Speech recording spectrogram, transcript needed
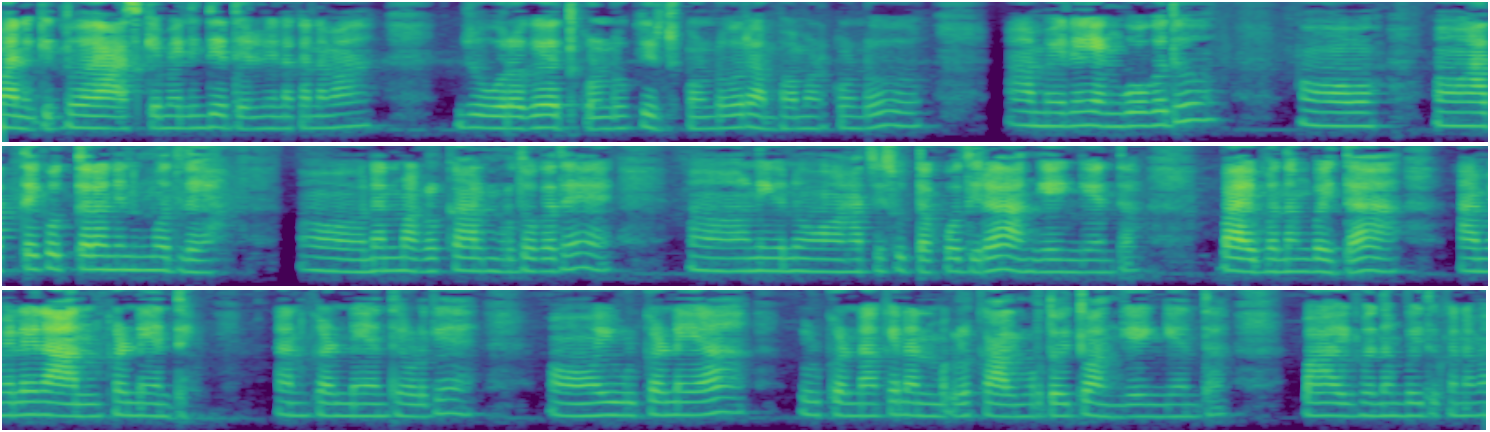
ಮನೆಗಿದ್ದು ಹಾಸಿಗೆ ಮೇಲಿಂದ ಎದ್ದೇಳಿ ಕಣವ ಜೋರಾಗಿ ಎತ್ಕೊಂಡು, ಕಿರ್ಚ್ಕೊಂಡು, ರಂಪ ಮಾಡಿಕೊಂಡು, ಆಮೇಲೆ ಹೆಂಗೆ ಹೋಗೋದು? ಅತ್ತೆ ಗೊತ್ತಲ್ಲ ನಿನ್ಗೆ ಮೊದಲೇ. ನನ್ನ ಮಗಳು ಕಾಲು ಮುರಿದೋಗದೆ ನೀನು ಆಚೆ ಸುತ್ತಕ್ಕೆ ಹೋದಿರಾ? ಹಂಗೆ ಹಿಂಗೆ ಅಂತ ಬಾಯಿ ಬಂದಂಗೆ ಬೈತಾ? ಆಮೇಲೆ ನಾನು ಕಣ್ಣೆ ಅಂತೆ. ಕಣ್ಣೆ ಅಂತ ಹೇಳಿದೆ ಇವಳು ಕಣ್ಣೆಯ? ಇವಳು ಕಣ್ಣಾಕೆ ನನ್ನ ಮಗಳು ಕಾಲು ಮುರಿದೋಯ್ತು, ಹಂಗೆ ಹಿಂಗೆ ಅಂತ ಬಾಯಿ ಬಂದಂಗೆ ಬೈತು ಕಣವ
